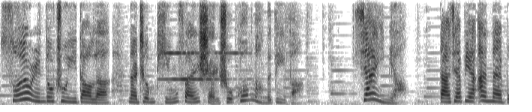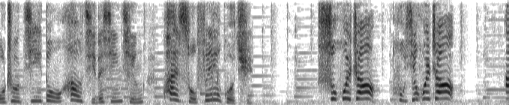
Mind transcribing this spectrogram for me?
所有人都注意到了那正频繁闪烁光芒的地方，下一秒，大家便按耐不住激动好奇的心情，快速飞了过去。是徽章，土星徽章！啊，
